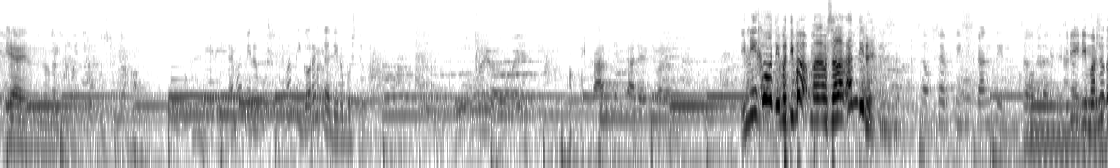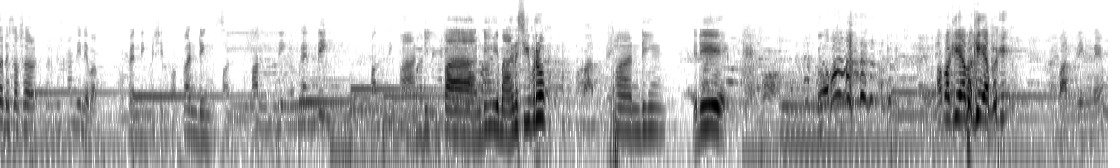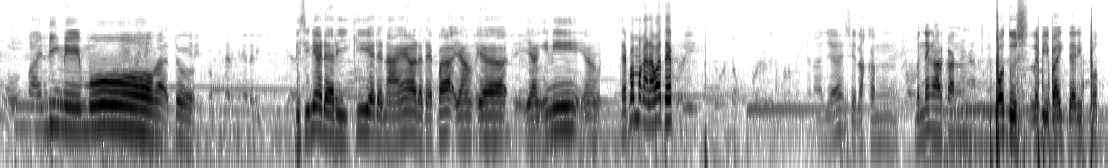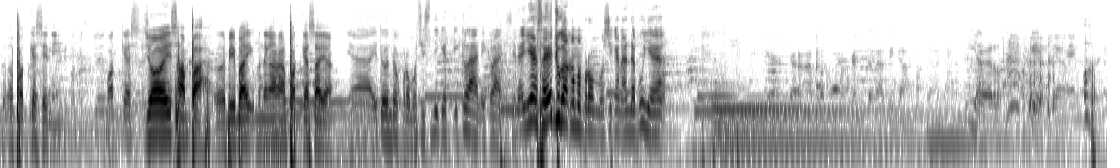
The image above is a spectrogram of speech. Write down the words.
Iya, Indomie. semua direbus juga kok emang mie rebus emang mie goreng nggak direbus dulu di kantin nggak ada yang jualan Ini kok tiba-tiba masalah kantin? self service kantin self service Jadi di Marsud ada self service kantin ya, Bang? vending machine kok Funding si funding vending funding funding funding gimana sih, Bro? Funding. Jadi apa? apa Ki? Apa Ki? Apa Ki? Funding Nemo Finding Nemo nggak tuh? jadi di sini ada Ricky ya. Di sini ada Ricky, ada Nael, ada Tepa yang ya yang ini yang Tepa makan apa Tep? Sorry, untuk information aja silakan mendengarkan Podus lebih baik dari pod- podcast ini podcast Joy Sampah lebih baik mendengarkan podcast saya Ya itu untuk promosi sedikit iklan iklan. Setidaknya saya juga akan mempromosikan anda punya.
